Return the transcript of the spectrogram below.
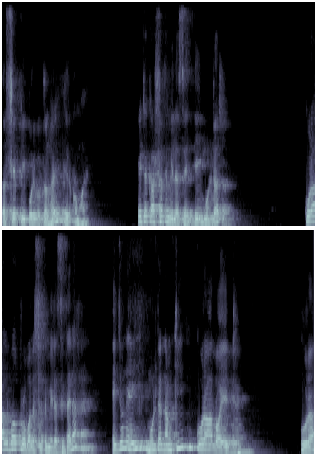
তার শেপটি পরিবর্তন হয়? এরকম হয়। এটা কার সাথে মিল আছে এই মূলটার কোরাল বা প্রবালের সাথে মিল আছে তাই না? এই জন্য এই মূলটার নাম কি? কোরালয়েড। কোরা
